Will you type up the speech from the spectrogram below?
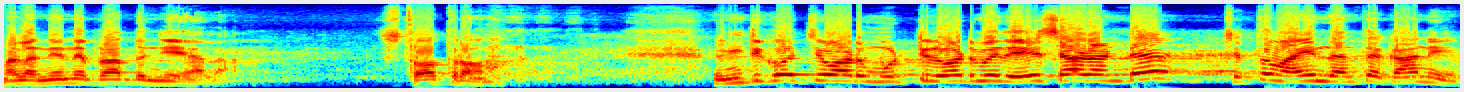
మళ్ళీ నేనే ప్రార్థన చేయాలా? స్తోత్రం. ఇంటికి వచ్చి వాడు ముట్టి రోడ్డు మీద వేసాడంటే చిత్తం అయింది అంతే కానీ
